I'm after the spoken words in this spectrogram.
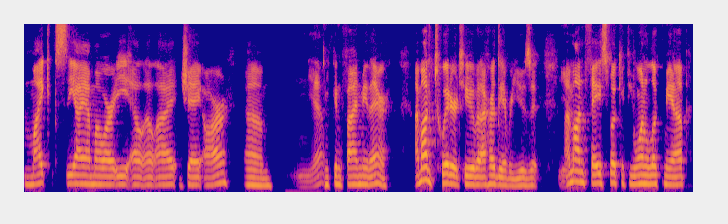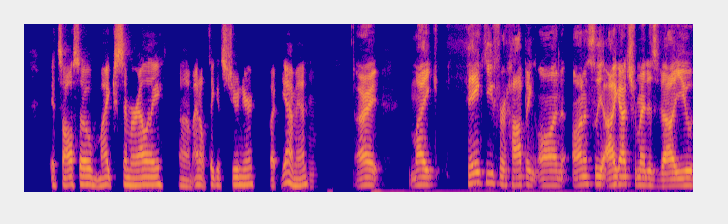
mike c-i-m-o-r-e-l-l-i-j-r um Yeah, you can find me there i'm on twitter too but i hardly ever use it I'm on Facebook if you want to look me up. It's also Mike Cimorelli. Um, I don't think it's Junior, but yeah, man. All right, Mike, thank you for hopping on. Honestly, I got tremendous value,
